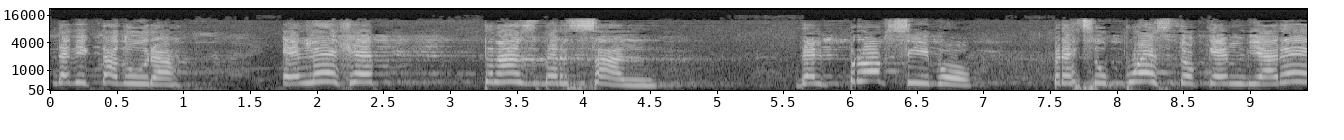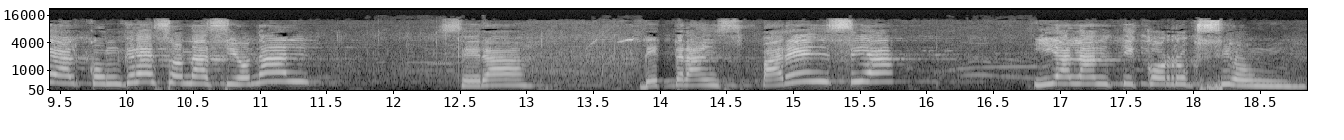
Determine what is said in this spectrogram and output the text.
de dictadura. El eje transversal del próximo presupuesto que enviaré al Congreso Nacional será de transparencia y a la anticorrupción.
